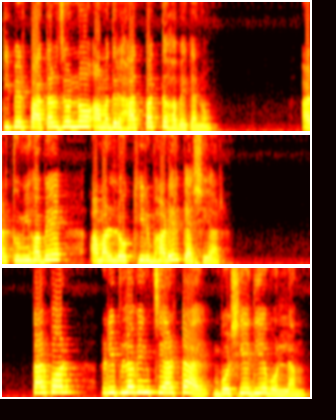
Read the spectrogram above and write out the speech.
টিপের পাতার জন্য আমাদের হাত পাততে হবে কেন? আর তুমি হবে আমার লক্ষ্মীর ভাঁড়ের ক্যাশিয়ার। তারপর রিপলাভিং চেয়ারটায় বসিয়ে দিয়ে বললাম,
